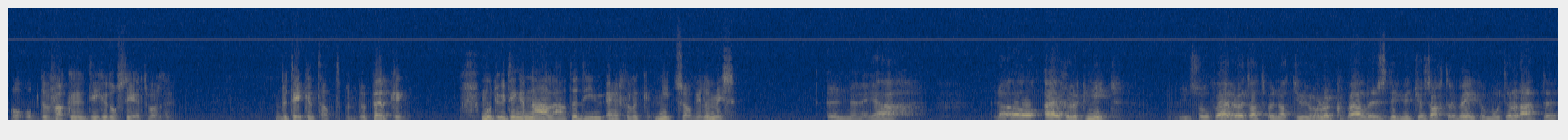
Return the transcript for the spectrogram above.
Op de vakken die gedoseerd worden? Betekent dat een beperking? Moet u dingen nalaten die u eigenlijk niet zou willen missen? Nou ja, nou eigenlijk niet. In zoverre dat we natuurlijk wel eens dingetjes achterwege moeten laten.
